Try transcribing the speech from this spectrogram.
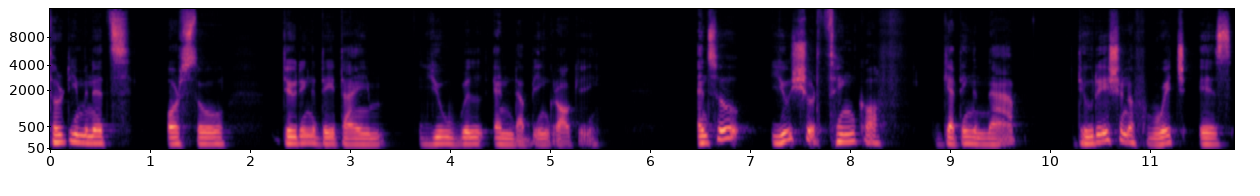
30 minutes or so during the daytime, you will end up being groggy. And so you should think of getting a nap, duration of which is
